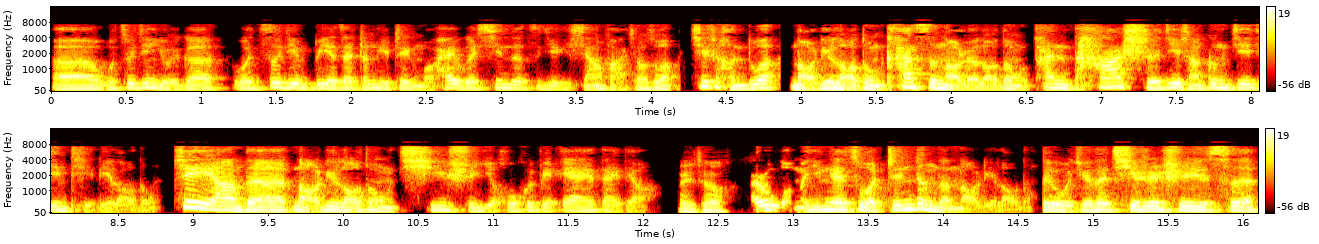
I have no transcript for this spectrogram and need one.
呃，我最近有一个，我自己不也在整理这个吗？还有个新的自己的想法，叫做其实很多脑力劳动，看似脑力劳动，但它实际上更接近体力劳动。这样的脑力劳动，其实以后会被 AI 代掉。没错。而我们应该做真正的脑力劳动。所以我觉得其实是一次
